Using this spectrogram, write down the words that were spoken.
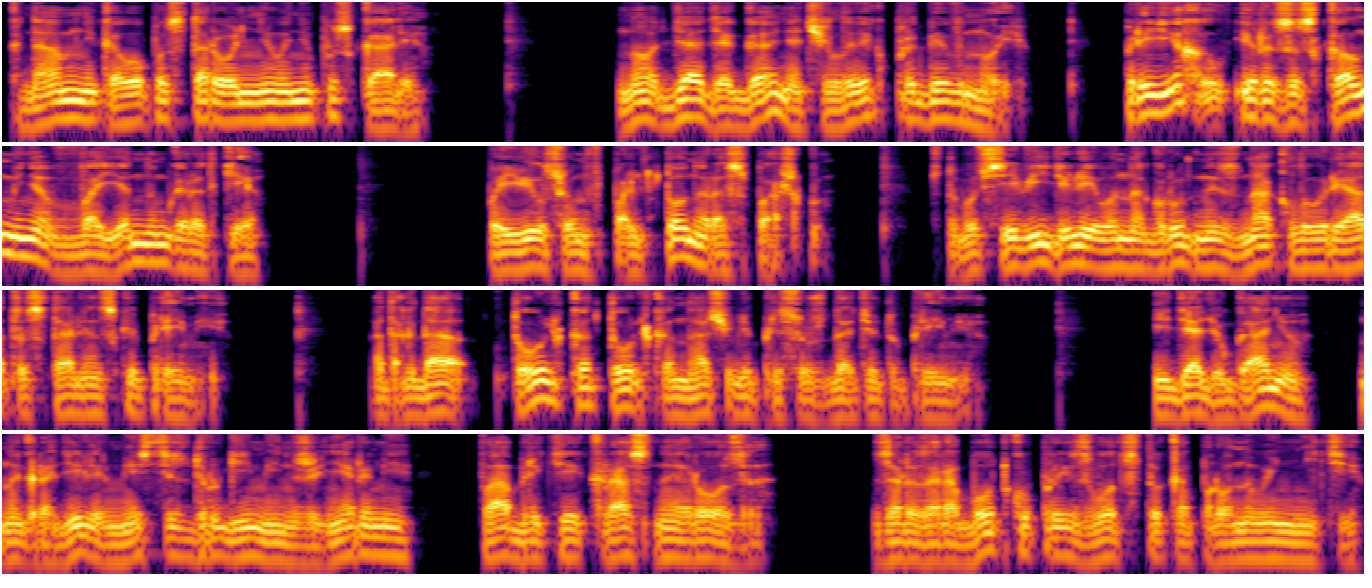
К нам никого постороннего не пускали. Но дядя Ганя человек пробивной. Приехал и разыскал меня в военном городке. Появился он в пальто нараспашку, чтобы все видели его нагрудный знак лауреата сталинской премии. А тогда только-только начали присуждать эту премию. И дядю Ганю наградили вместе с другими инженерами фабрики «Красная роза» за разработку производства капроновой нити.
